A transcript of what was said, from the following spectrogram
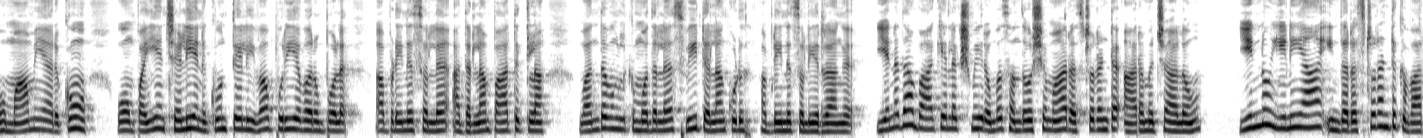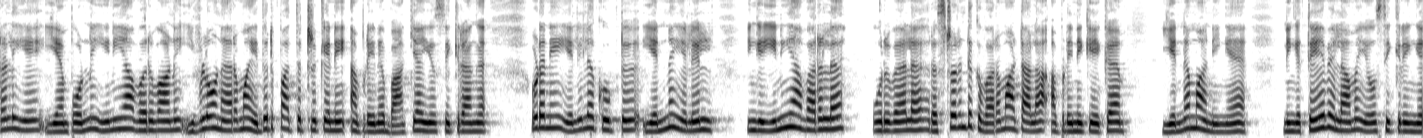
உன் மாமியாருக்கும் உன் பையன் செழியனுக்கும் தெளிவாக புரிய வரும் போல் அப்படின்னு சொல்ல அதெல்லாம் பார்த்துக்கலாம் வந்தவங்களுக்கு முதல்ல ஸ்வீட் எல்லாம் கொடு அப்படின்னு சொல்லிடுறாங்க. என்னதான் பாக்கியலட்சுமி ரொம்ப சந்தோஷமாக ரெஸ்டாரண்ட்டை ஆரம்பித்தாலும் இன்னும் இனியா இந்த ரெஸ்டாரண்ட்டுக்கு வரலையே என் பொண்ணு இனியா வருவான்னு இவ்வளோ நேரமாக எதிர்பார்த்துட்ருக்கேனே அப்படின்னு பாக்கியா யோசிக்கிறாங்க. உடனே எழில கூப்பிட்டு என்ன எழில் இங்கே இனியா வரலை? ஒரு வேளை ரெஸ்டாரண்ட்டுக்கு வரமாட்டாளா? அப்படின்னு கேட்க என்னம்மா நீங்கள் நீங்கள் தேவையில்லாமல் யோசிக்கிறீங்க.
